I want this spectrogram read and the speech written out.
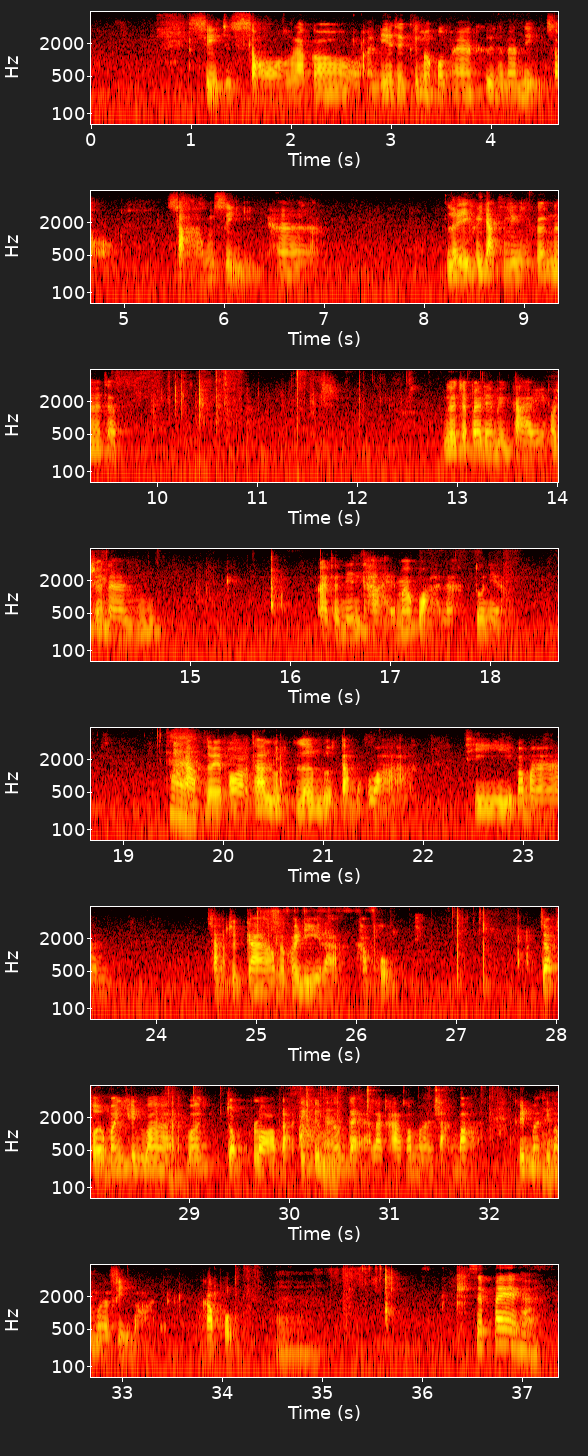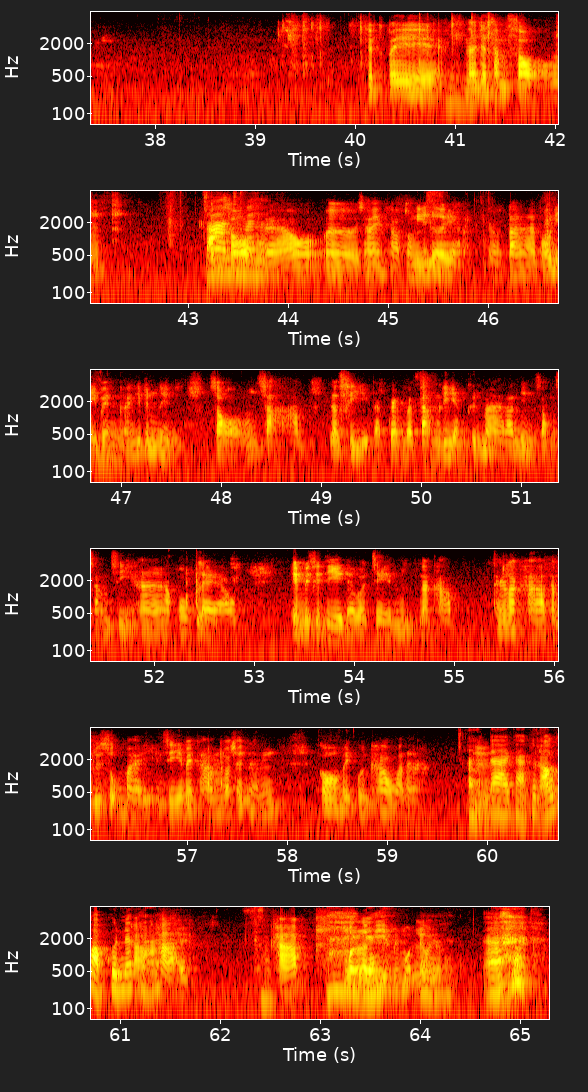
4.2 แล้วก็อันนี้จะขึ้นมาครบ5ขึ้นนะหนึ่งสองสามสี่ห้าเหลืออีกขยักหนึ่งก็น่าจะ น่าจะไปได้ไม่ไกล เพราะฉะนั้น อาจจะเน้นขายมากกว่านะตัวเนี้ย ค่ะครับ โดยเฉพาะถ้าหลุดเริ่มหลุดต่ำกว่าที่ประมาณ 3.9 ไม่ค่อยดีละครับผม จะเฟิร์มมากขึ้นว่าว่าจบรอบละที่ขึ้นมาตั้งแต่ราคาประมาณ 3 บาท ขึ้นมาที่ประมาณ 4 บาทเนี่ยครับผมอ่าเซเป้ค่ะเซเป้น่าจะสามสองต้านสอใช่งไหมคะแล้ว เออใช่ครับ ตรงนี้เลยอะ แนวต้านเพราะนี่เป็นอันนี้เป็นหนึ่งสองสามแล้วสี่แบบแกว่งแบบสามเหลี่ยมขึ้นมาแล้วหนึ่งสองสามสี่ห้าครบแล้ว MACD Divergence นะครับแท่งราคาทำจุดสูงใหม่ NC ยังไม่ทำเพราะฉะนั้นก็ไม่ควรเข้าอะนะอะอืมได้ค่ะ คุณอ๋องขอบคุณนะครัคะบถ่ายครับครับหมดแล้วเหรอเดี๋ยวพี่ยังไม่หมดเร็วยังอ่า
